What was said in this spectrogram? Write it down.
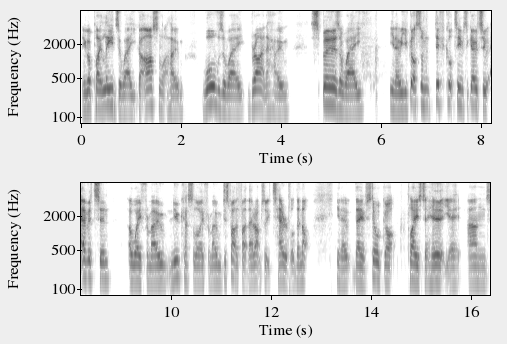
You go play Leeds away. You've got Arsenal at home, Wolves away, Brighton at home, Spurs away. You know, you've got some difficult teams to go to. Everton away from home, Newcastle away from home. Despite the fact they're absolutely terrible, they're not. You know, they've still got plays to hurt you and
